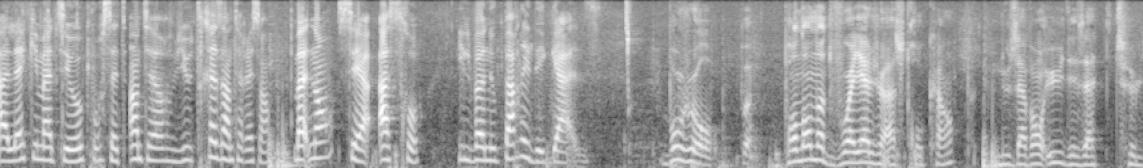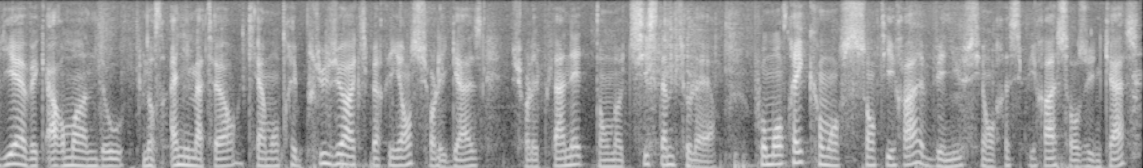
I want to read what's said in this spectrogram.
Alec et Matteo pour cette interview très intéressante. Maintenant, c'est à Astro. Il va nous parler des gaz. Bonjour. Pendant notre voyage à Astrocamp, nous avons eu des ateliers avec Armando, notre animateur, qui a montré plusieurs expériences sur les gaz sur les planètes dans notre système solaire. Pour montrer comment se sentira Vénus si on respira sans une casque,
